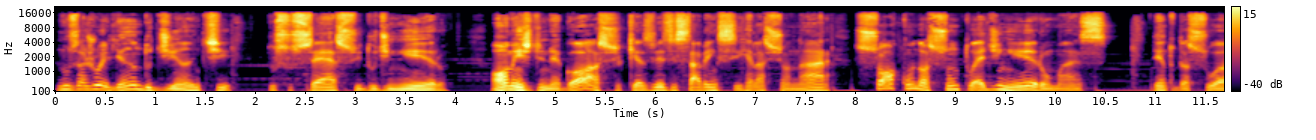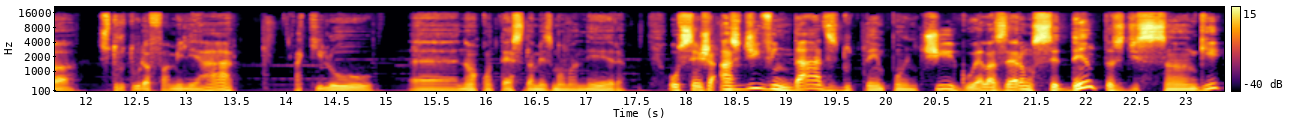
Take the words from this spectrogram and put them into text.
nos ajoelhando diante do sucesso e do dinheiro. Homens de negócio que às vezes sabem se relacionar só quando o assunto é dinheiro, mas dentro da sua estrutura familiar, aquilo é, não acontece da mesma maneira. Ou seja, as divindades do tempo antigo elas eram sedentas de sangue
